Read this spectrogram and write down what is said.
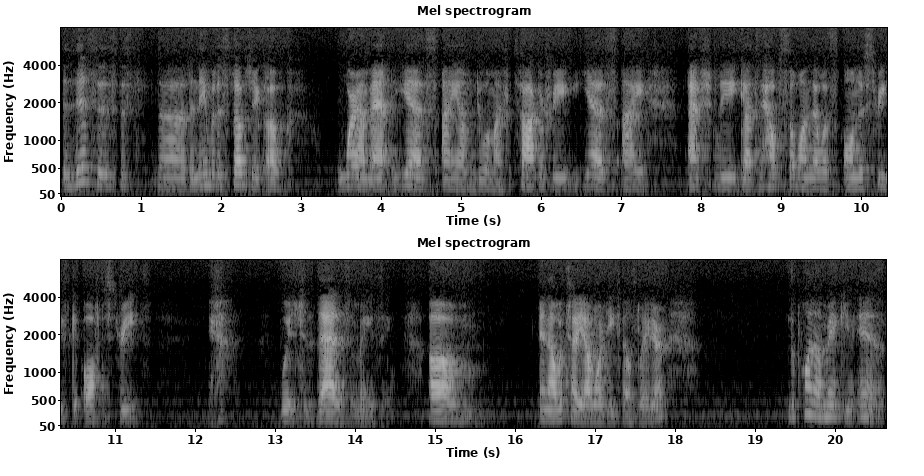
this is the, the, the name of the subject of where I'm at. Yes, I am doing my photography. Yes, I actually got to help someone that was on the streets get off the streets, which that is amazing. Um, and I will tell you more details later. The point I'm making is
